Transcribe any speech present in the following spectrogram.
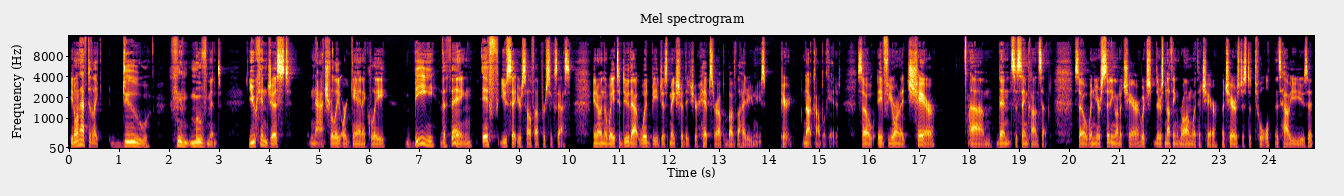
You don't have to like do movement. You can just naturally, organically be the thing if you set yourself up for success. You know, and the way to do that would be just make sure that your hips are up above the height of your knees. Period. Not complicated. So if you're on a chair, um, then it's the same concept. So when you're sitting on a chair, which there's nothing wrong with a chair, a chair is just a tool. It's how you use it.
